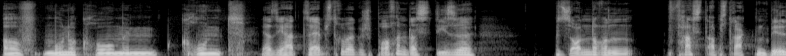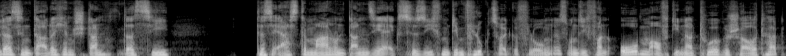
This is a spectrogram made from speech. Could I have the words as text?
auf monochromen Grund. Ja, sie hat selbst darüber gesprochen, dass diese besonderen, fast abstrakten Bilder sind dadurch entstanden, dass sie das erste Mal und dann sehr exzessiv mit dem Flugzeug geflogen ist und sie von oben auf die Natur geschaut hat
